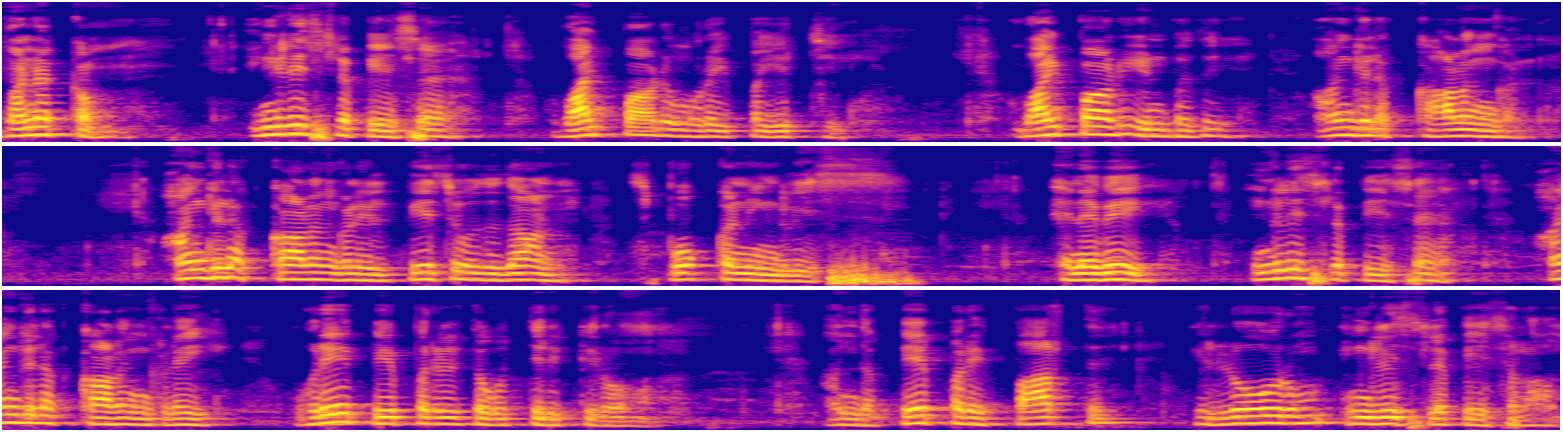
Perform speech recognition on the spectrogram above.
வணக்கம். இங்கிலீஷில் பேச வாய்ப்பாடு முறை பயிற்சி. வாய்ப்பாடு என்பது ஆங்கில காலங்கள். ஆங்கில காலங்களில் பேசுவது தான் ஸ்போக்கன் இங்கிலீஷ். எனவே இங்கிலீஷில் பேச ஆங்கில காலங்களை ஒரே பேப்பரில் தொகுத்திருக்கிறோம். அந்த பேப்பரை பார்த்து எல்லோரும் இங்கிலீஷில் பேசலாம்.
